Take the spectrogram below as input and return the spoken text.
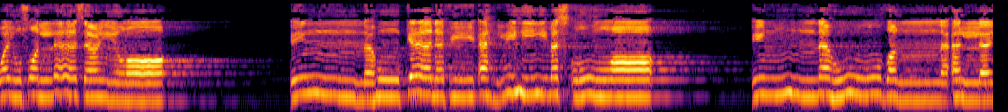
ويصلى سعيرا. إنه كان في أهله مسرورا. إنه ظن أن لن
